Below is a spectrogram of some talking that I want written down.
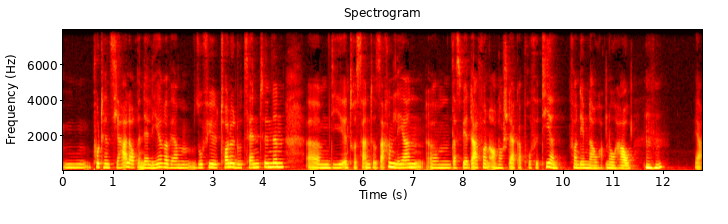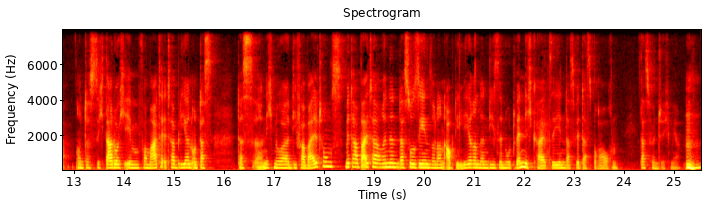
hm, Potenzial auch in der Lehre, wir haben so viele tolle Dozentinnen, ähm, die interessante Sachen lehren, ähm, dass wir davon auch noch stärker profitieren, von dem Know-how. Mhm. Ja, und dass sich dadurch eben Formate etablieren und dass, dass äh, nicht nur die Verwaltungsmitarbeiterinnen das so sehen, sondern auch die Lehrenden diese Notwendigkeit sehen, dass wir das brauchen. Das wünsche ich mir. Mhm.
